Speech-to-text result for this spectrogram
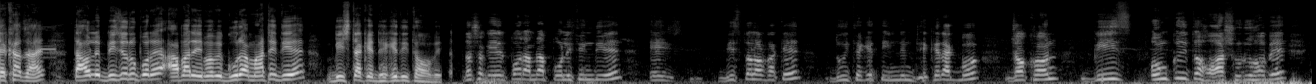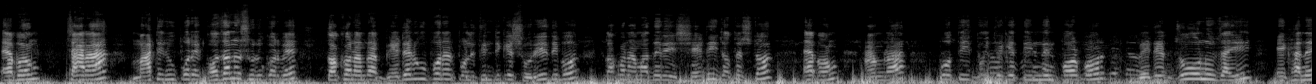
দেখা যায়, তাহলে বীজের উপরে আবার এভাবে গুঁড়া মাটি দিয়ে বীজটাকে ঢেকে দিতে হবে। দর্শক, এরপর আমরা পলিথিন দিয়ে এই বীজতলাটাকে দুই থেকে তিন দিন ঢেকে রাখব, যখন বীজ অঙ্কুরিত হওয়া শুরু হবে এবং চারা মাটির উপরে গজানো শুরু করবে, তখন আমরা বেডের উপরের পলিথিনটিকে সরিয়ে দিব। তখন আমাদের এই শেডই যথেষ্ট এবং আমরা প্রতি দুই থেকে তিন দিন পর পর বেডের জো অনুযায়ী এখানে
